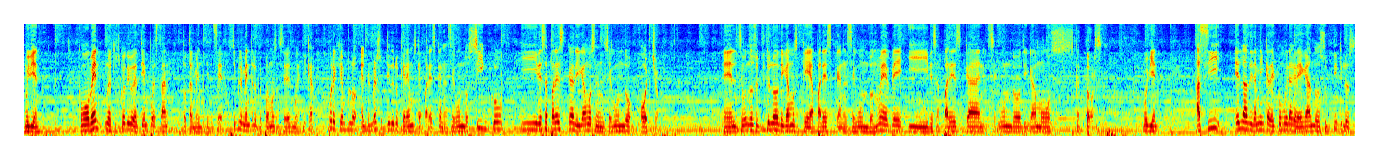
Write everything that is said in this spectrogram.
Muy bien. Como ven, nuestros códigos de tiempo están totalmente en cero. Simplemente lo que podemos hacer es modificar. Por ejemplo, el primer subtítulo queremos que aparezca en el segundo 5 y desaparezca digamos en el segundo 8 el segundo subtítulo digamos que aparezca en el segundo 9 y desaparezca en el segundo digamos 14 muy bien así es la dinámica de cómo ir agregando subtítulos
